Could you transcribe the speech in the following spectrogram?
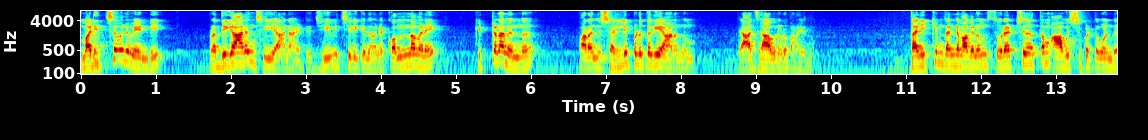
മരിച്ചവന് വേണ്ടി പ്രതികാരം ചെയ്യാനായിട്ട് ജീവിച്ചിരിക്കുന്നവനെ കൊന്നവനെ കിട്ടണമെന്ന് പറഞ്ഞ് ശല്യപ്പെടുത്തുകയാണെന്നും രാജാവിനോട് പറയുന്നു. തനിക്കും തന്റെ മകനും സുരക്ഷിതത്വം ആവശ്യപ്പെട്ടുകൊണ്ട്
